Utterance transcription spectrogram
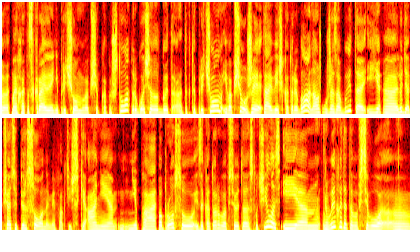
э, моя хата с краю, я ни при чем, и вообще как и что. Другой человек говорит, а так ты при чем? И вообще уже та вещь, которая была, она уже забыта, и э, люди общаются персонами фактически, а не, не по вопросу, из-за которого все это случилось. И э, выход этого всего э,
